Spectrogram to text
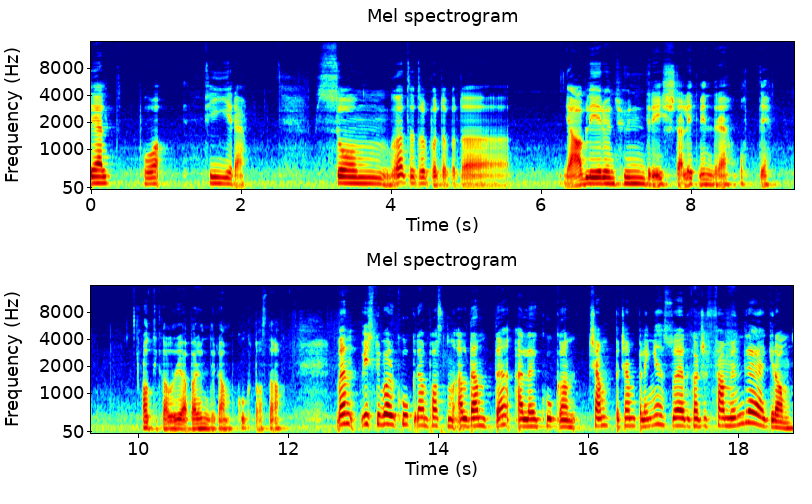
delt på 4. Som ja, blir rundt 100 ish, da, litt mindre. 80. 80 kalorier per 100 gram kokt pasta. da. Men hvis du bare koker den pastaen al dente, eller koker den kjempe, kjempelenge, så er det kanskje 500 gram,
